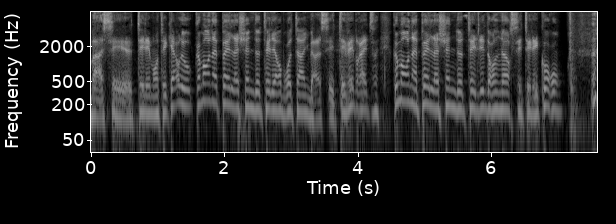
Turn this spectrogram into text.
Bah c'est Télé Monte Carlo. Comment on appelle la chaîne de télé en Bretagne? Bah c'est TV Bretz. Comment on appelle la chaîne de télé dans le Nord? C'est Télé Coron. bah,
